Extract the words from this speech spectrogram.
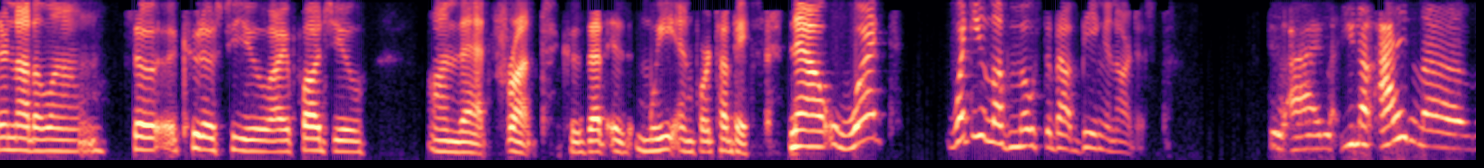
they're not alone. So uh, kudos to you. I applaud you on that front because that is muy importante. Now, what what do you love most about being an artist? Do I? You know, I love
